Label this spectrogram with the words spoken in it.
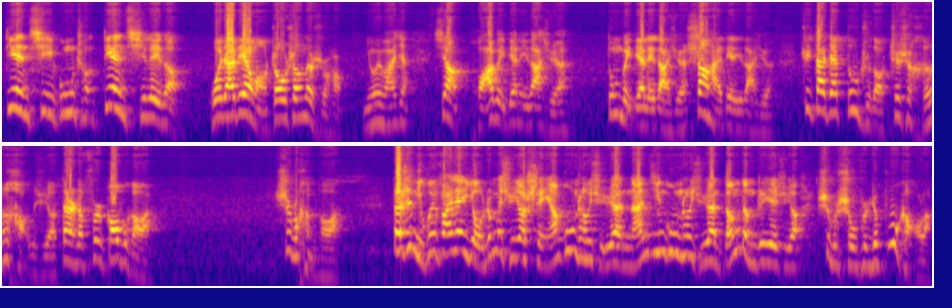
电气工程、电气类的国家电网招生的时候，你会发现像华北电力大学、东北电力大学、上海电力大学。这大家都知道，这是很好的学校，但是它分高不高啊？是不是很高啊？但是你会发现有这么学校，沈阳工程学院、南京工程学院等等这些学校，是不是收分就不高了？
